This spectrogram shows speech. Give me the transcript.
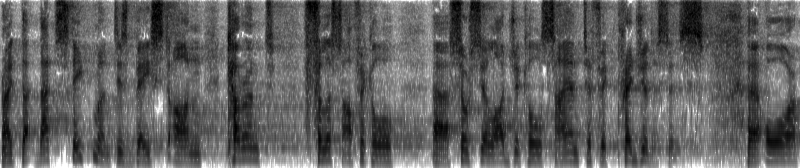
Right? That, that statement is based on current philosophical, uh, sociological, scientific prejudices. Uh, or,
